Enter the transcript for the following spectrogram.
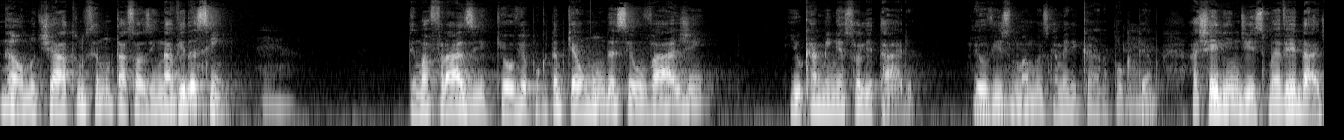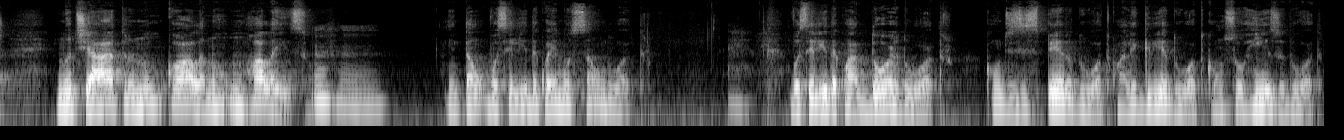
Não, no teatro você não está sozinho. Na vida, sim. Tem uma frase que eu ouvi há pouco tempo que é: O mundo é selvagem e o caminho é solitário. Eu ouvi isso numa música americana há pouco tempo. Achei lindíssimo, é verdade. No teatro não cola, não, não rola isso. Então você lida com a emoção do outro. Você lida com a dor do outro, com o desespero do outro, com a alegria do outro, com o sorriso do outro.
